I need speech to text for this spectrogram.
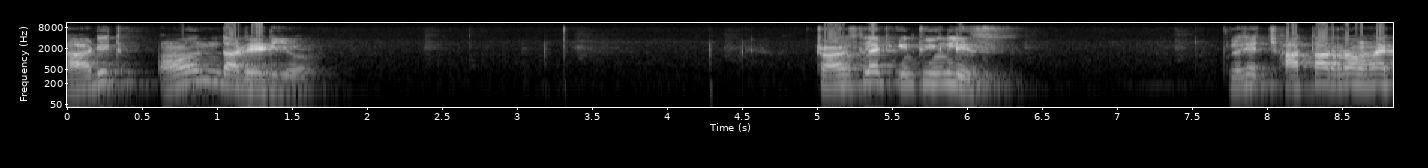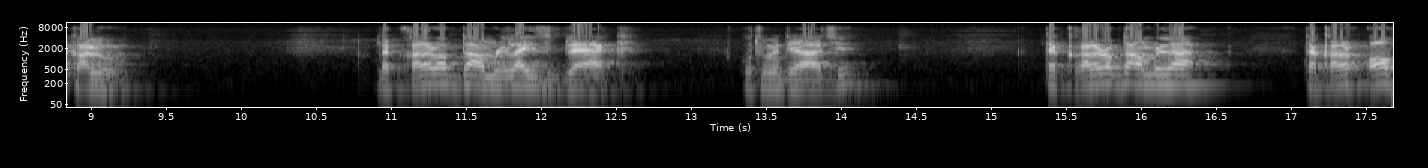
heard it on the radio translate into English বলেছে ছাতার রং হয় কালো। The colour of the umbrella is black প্রথমে দেওয়া আছে। The colour of the umbrella the colour of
